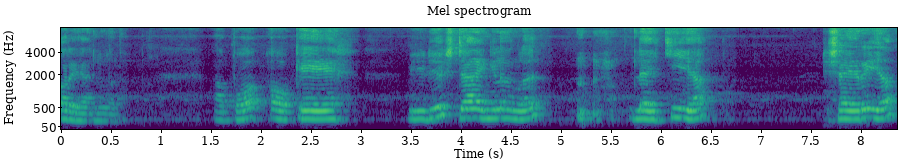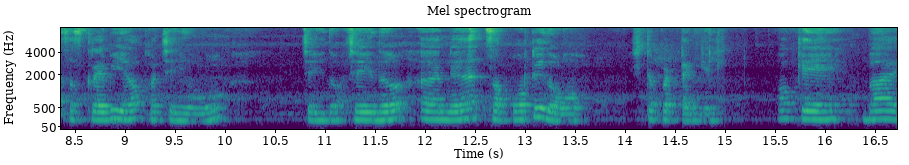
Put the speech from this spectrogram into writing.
പറയാനുള്ളത്. അപ്പോൾ ഓക്കേ. വീഡിയോ ഇഷ്ടമായെങ്കിൽ നിങ്ങൾ ലൈക്ക് ചെയ്യുക ഷെയർ ചെയ്യുക സബ്സ്ക്രൈബ് ചെയ്യുക ഒക്കെ ചെയ്തോളൂ ചെയ്തോ ചെയ്ത് എന്നെ സപ്പോർട്ട് ചെയ്തോളൂ. ഇഷ്ടപ്പെട്ടെങ്കിൽ. ഓക്കേ ബൈ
